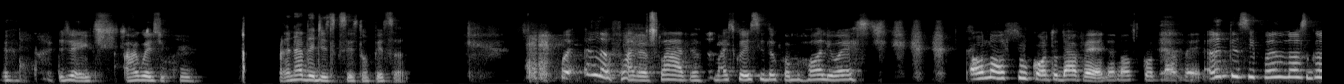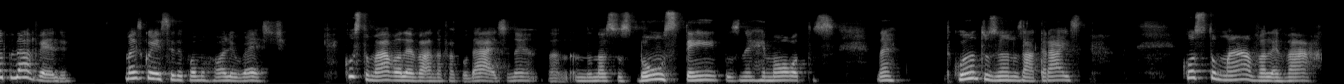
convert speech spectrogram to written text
gente, água de cu Não é nada disso que vocês estão pensando. Ana Flávia Flávia, mais conhecida como Holly West, Olha o nosso conto da velha, nosso conto da velha. antecipando o nosso conto da velha, mais conhecida como Holly West, costumava levar na faculdade, né, nos nossos bons tempos, né, remotos, né, quantos anos atrás, costumava levar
